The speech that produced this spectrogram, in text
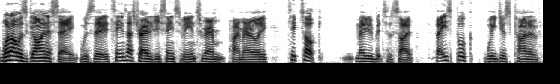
what I was going to say was that it seems our strategy seems to be Instagram primarily, TikTok maybe a bit to the side. Facebook, we just kind of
